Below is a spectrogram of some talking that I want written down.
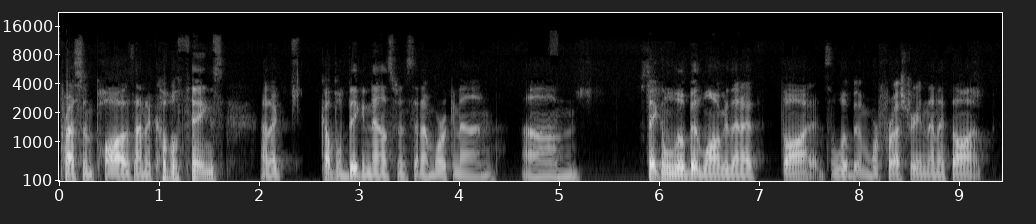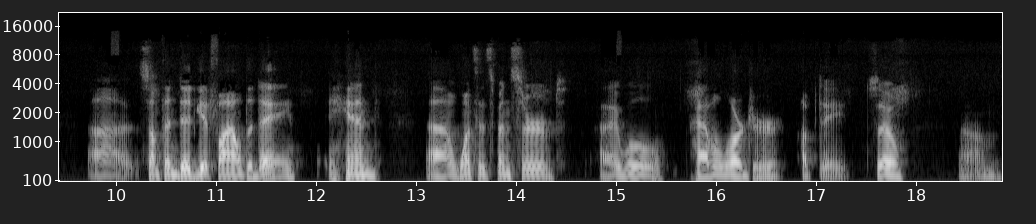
pressing pause on a couple things on a couple big announcements that I'm working on. Um, it's taken a little bit longer than I thought. It's a little bit more frustrating than I thought. Uh, something did get filed today, and uh, once it's been served, I will have a larger update. So, um,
